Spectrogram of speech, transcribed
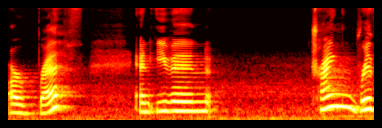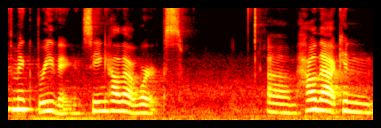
our breath and even trying rhythmic breathing, seeing how that works, um, how that can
